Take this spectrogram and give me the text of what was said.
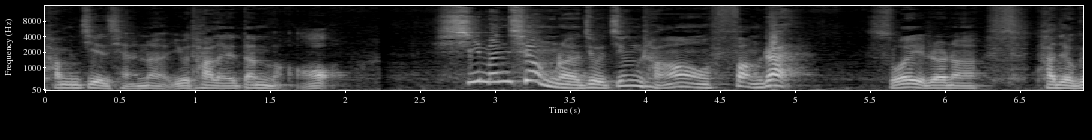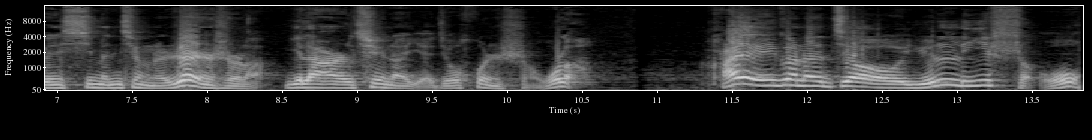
他们借钱呢，由他来担保。西门庆呢，就经常放债，所以这呢，他就跟西门庆呢认识了，一来二去呢，也就混熟了。还有一个呢，叫云里守，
